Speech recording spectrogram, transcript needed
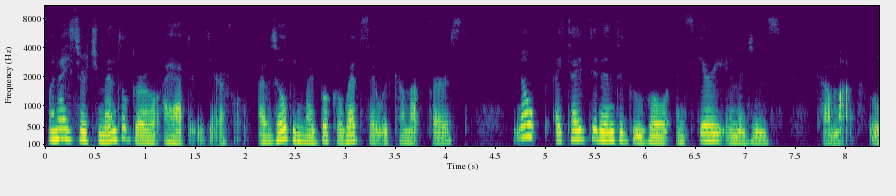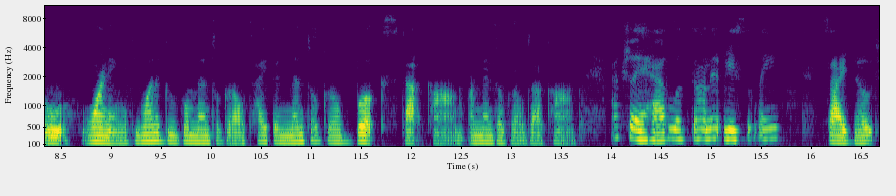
When I search mental girl, I have to be careful. I was hoping my book or website would come up first. Nope, I typed it into Google and scary images come up. Ooh, warning, if you want to Google mental girl, type in mentalgirlbooks.com or mentalgirl.com. Actually, I have looked on it recently, side note,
